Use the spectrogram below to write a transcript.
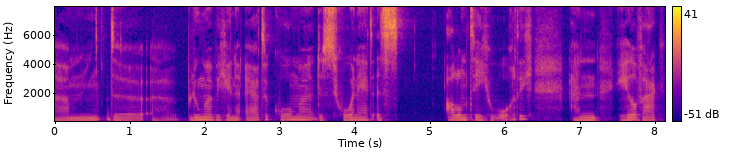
Um, de uh, bloemen beginnen uit te komen. De schoonheid is alomtegenwoordig. En heel vaak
